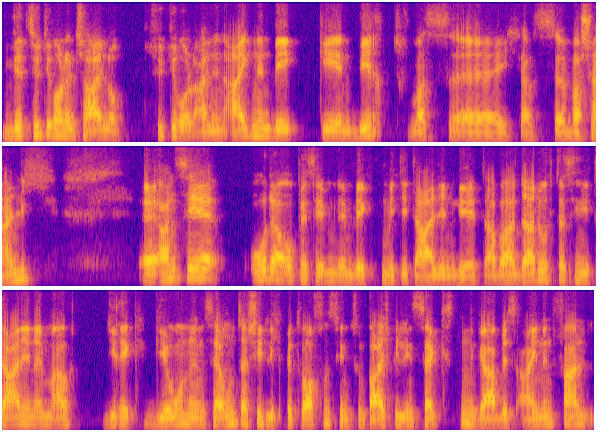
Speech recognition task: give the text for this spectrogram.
wird Südtirol entscheiden, ob Südtirol einen eigenen Weg gehen wird, was äh, ich als äh, wahrscheinlich äh, ansehe oder ob es eben den Weg mit Italien geht. Aber dadurch, dass in Italien eben auch die Regionen sehr unterschiedlich betroffen sind, zum Beispiel in Sechsten gab es einen Fall,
